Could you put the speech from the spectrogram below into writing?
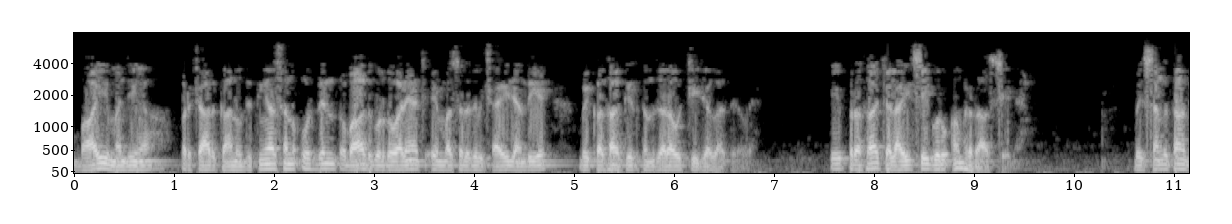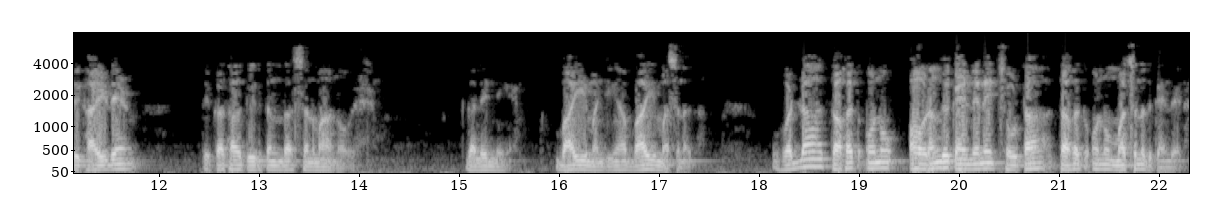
22 ਮੰਜੀਆਂ ਪ੍ਰਚਾਰਕਾਂ ਨੂੰ ਦਿੱਤੀਆਂ ਸਨ। ਉਸ ਦਿਨ ਤੋਂ ਬਾਅਦ ਗੁਰਦੁਆਰਿਆਂ 'ਚ ਇਹ ਮਸਨਦ ਵਿਛਾਈ ਜਾਂਦੀ ਹੈ। ਵੀ ਕਥਾ ਕੀਰਤਨ ਜ਼ਰਾ ਉੱਚੀ ਜਗ੍ਹਾ ਤੇ ਹੋਵੇ। ਇਹ ਪ੍ਰਥਾ ਚਲਾਈ ਸੀ ਗੁਰੂ ਅਮਰਦਾਸ ਜੀ ਨੇ। ਵੀ ਸੰਗਤਾਂ ਦਿਖਾਈ ਦੇਣ ਤੇ ਕਥਾ ਕੀਰਤਨ ਦਾ ਸਨਮਾਨ ਹੋਵੇ। ਗੱਲ ਇੰਨੀ ਹੈ 22 ਮੰਜੀਆਂ 22 ਮਸਨਦ। ਵੱਡਾ ਤਖਤ ਉਹਨੂੰ ਔਰੰਗ ਕਹਿੰਦੇ ਨੇ, ਛੋਟਾ ਤਖਤ ਉਹਨੂੰ ਮਸਨਦ ਕਹਿੰਦੇ ਨੇ।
